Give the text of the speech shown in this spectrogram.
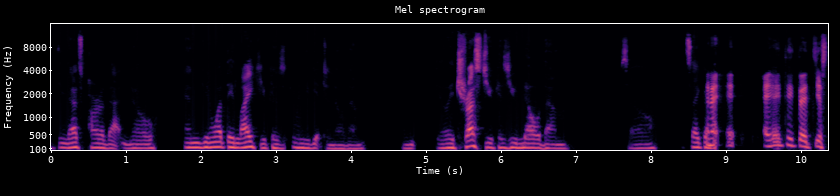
I think that's part of that know. And you know what? They like you because when you get to know them. And, you know, they trust you because you know them. So it's like, and I, I think that just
